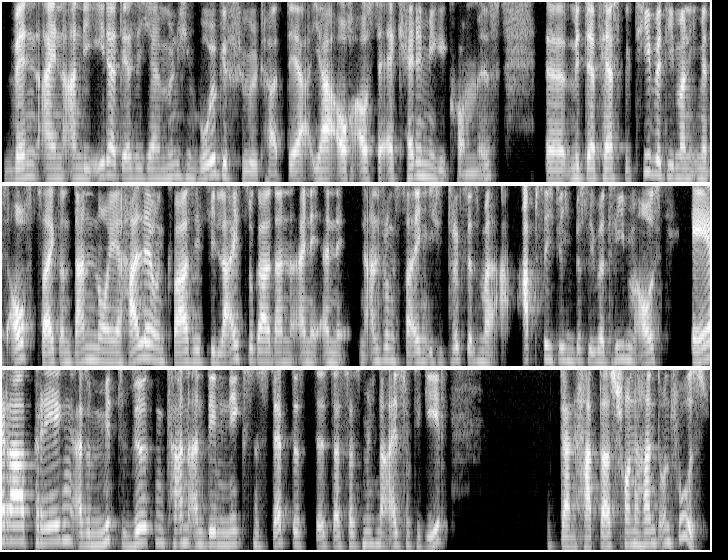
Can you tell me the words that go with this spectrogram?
wenn ein Andi Eder, der sich ja in München wohlgefühlt hat, der ja auch aus der Academy gekommen ist, äh, mit der Perspektive, die man ihm jetzt aufzeigt und dann neue Halle und quasi vielleicht sogar dann eine, eine in Anführungszeichen, ich drücke es jetzt mal absichtlich ein bisschen übertrieben aus, Ära prägen, also mitwirken kann an dem nächsten Step, dass, dass, dass das Münchner Eishockey geht, dann hat das schon Hand und Fuß.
